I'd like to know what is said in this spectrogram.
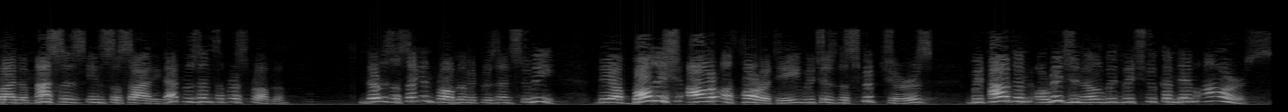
by the masses in society. That presents the first problem. There is a second problem it presents to me. They abolish our authority, which is the scriptures, without an original with which to condemn ours.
